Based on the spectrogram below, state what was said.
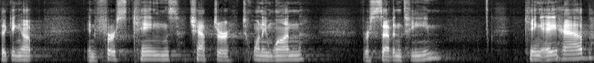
picking up in 1 Kings chapter 21, verse 17. King Ahab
